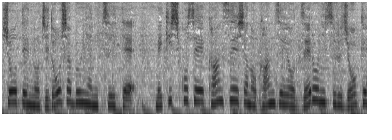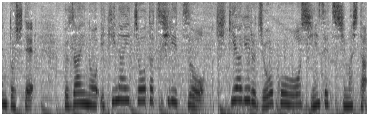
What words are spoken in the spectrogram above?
焦点の自動車分野についてメキシコ製完成車の関税をゼロにする条件として部材の域内調達比率を引き上げる条項を新設しました。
